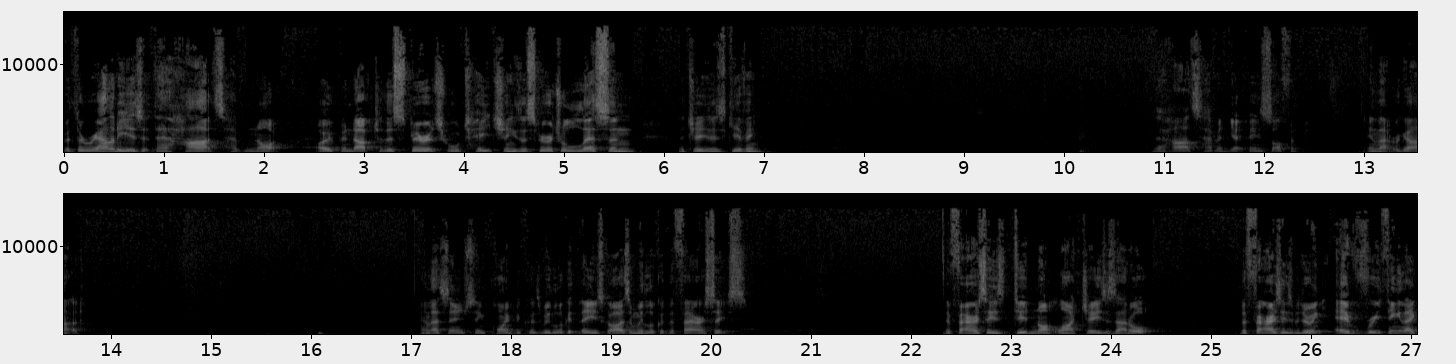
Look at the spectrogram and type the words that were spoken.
But the reality is that their hearts have not opened up to the spiritual teachings, the spiritual lesson that Jesus is giving. Their hearts haven't yet been softened in that regard. And that's an interesting point because we look at these guys and we look at the Pharisees. The Pharisees did not like Jesus at all. The Pharisees were doing everything they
